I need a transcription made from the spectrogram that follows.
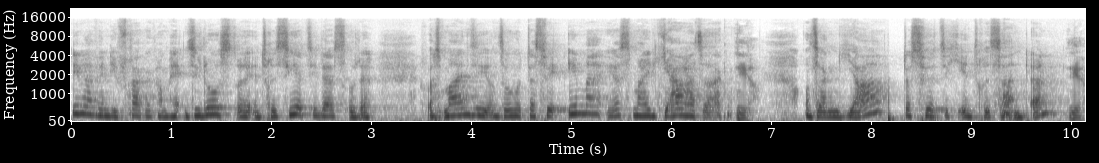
immer wenn die Frage kam, hätten Sie Lust oder interessiert Sie das oder was meinen Sie und so, dass wir immer erstmal Ja sagen. Ja. Und sagen, ja, das hört sich interessant an. Ja.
